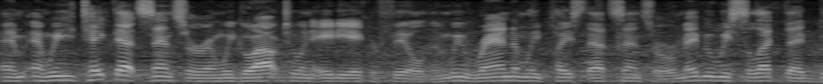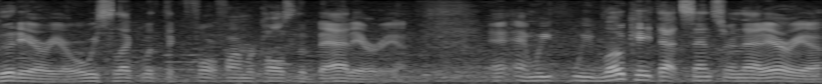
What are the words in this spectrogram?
And, and we take that sensor and we go out to an 80 acre field and we randomly place that sensor, or maybe we select a good area, or we select what the farmer calls the bad area. And, and we, we locate that sensor in that area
